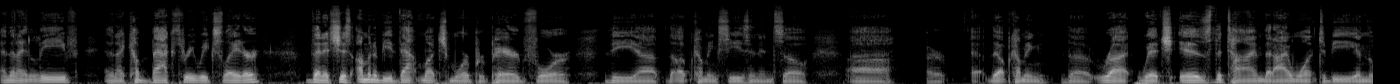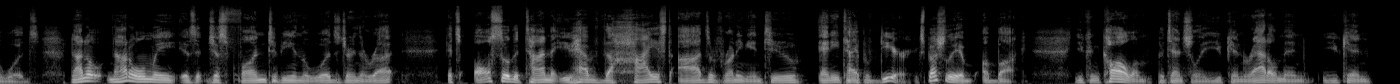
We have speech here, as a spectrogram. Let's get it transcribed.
and then I leave and then I come back three weeks later, then it's just I'm going to be that much more prepared for the uh, the upcoming season, and so uh, or the upcoming the rut which is the time that I want to be in the woods. Not not only is it just fun to be in the woods during the rut, it's also the time that you have the highest odds of running into any type of deer, especially a, a, buck. You can call them potentially. You can rattle them in. You can,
